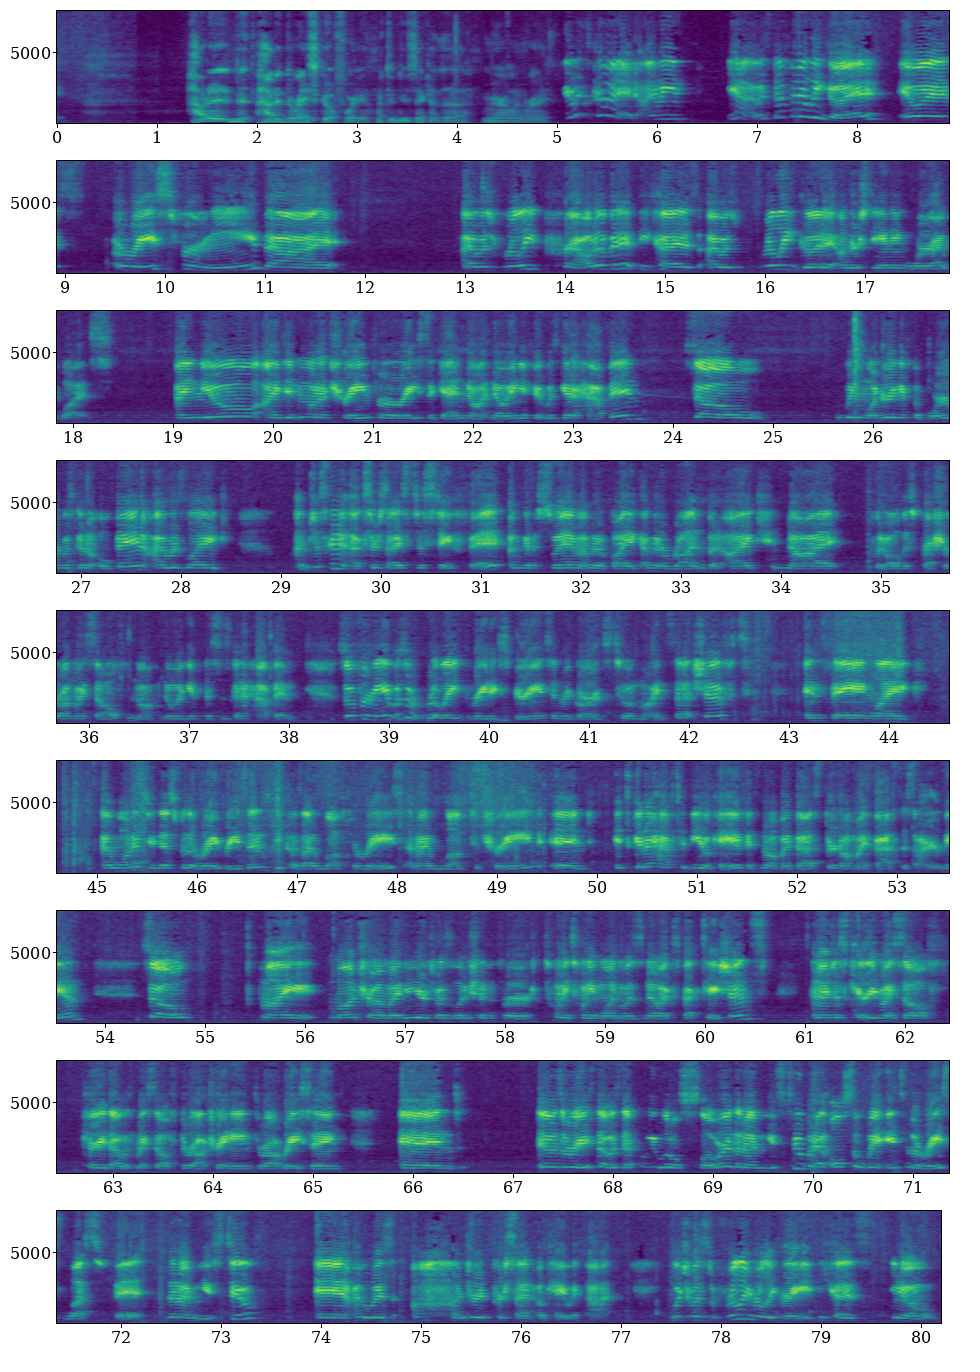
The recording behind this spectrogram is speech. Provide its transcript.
How did how did the race go for you? What did you think of the Maryland race? It was good. I mean, yeah, it was definitely good. It was a race for me that I was really proud of it because I was really good at understanding where I was. I knew I didn't want to train for a race again, not knowing if it was going to happen. So, when wondering if the border was going to open, I was like, I'm just going to exercise to stay fit. I'm going to swim, I'm going to bike, I'm going to run, but I cannot put all this pressure on myself not knowing if this is going to happen. So for me it was a really great experience in regards to a mindset shift and saying like I want to do this for the right reasons because I love to race and I love to train and it's going to have to be okay if it's not my best or not my fastest Ironman. So my mantra, my New Year's resolution for 2021 was no expectations. And I just carried myself, carried that with myself throughout training, throughout racing. And it was a race that was definitely a little slower than I'm used to, but I also went into the race less fit than I'm used to. And I was 100% okay with that, which was really, really great because, you know,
